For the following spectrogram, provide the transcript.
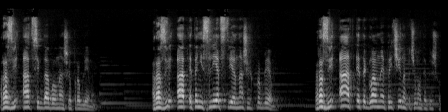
Разве ад всегда был нашей проблемой? Разве ад это не следствие наших проблем? Разве ад это главная причина, почему ты пришел?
